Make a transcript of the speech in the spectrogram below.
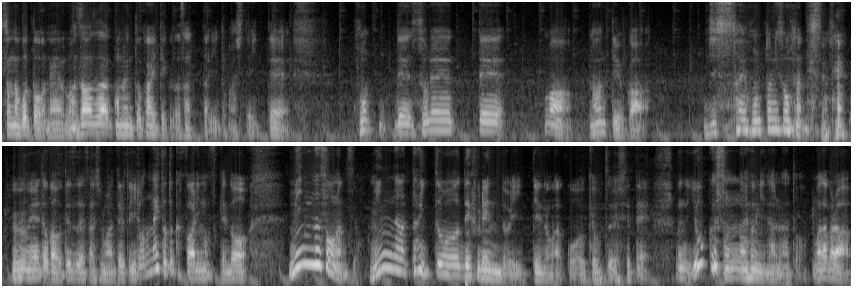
そんなことをねわざわざコメント書いてくださったりとかしていてほんでそれってまあ何て言うか実際本当にそうなんですよね 運営とかお手伝いさせてもらってるといろんな人と関わりますけどみんなそうなんですよ。みんな対等でフレンドリーっていうのがこう共通してて、よくそんな風になるなと。まあだから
